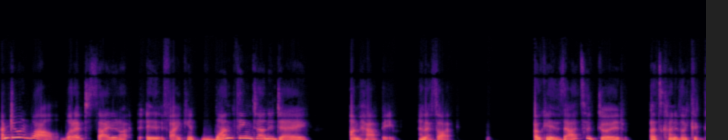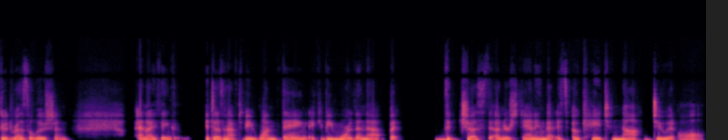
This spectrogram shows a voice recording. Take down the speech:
I'm doing well. What I've decided on, if I can one thing done a day, I'm happy. And I thought, okay, that's a good, that's kind of like a good resolution. And I think it doesn't have to be one thing, it could be more than that, but the just the understanding that it's okay to not do it all.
